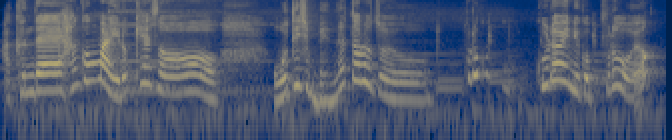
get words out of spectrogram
아 근데 한국말 이렇게 해서 오디션 맨날 떨어져요. 그리고 고려인 이거 부러워요?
